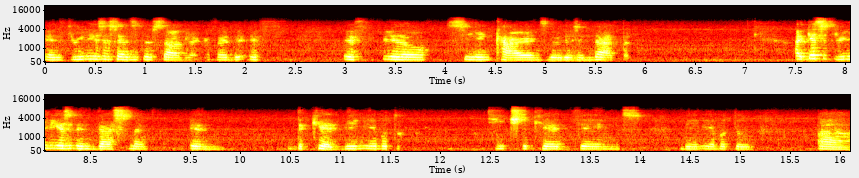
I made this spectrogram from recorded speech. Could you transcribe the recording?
and it really is a sensitive subject. If I, if if you know seeing Karens do this and that, but I guess it really is an investment in the kid, being able to teach the kid things, being able to uh,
